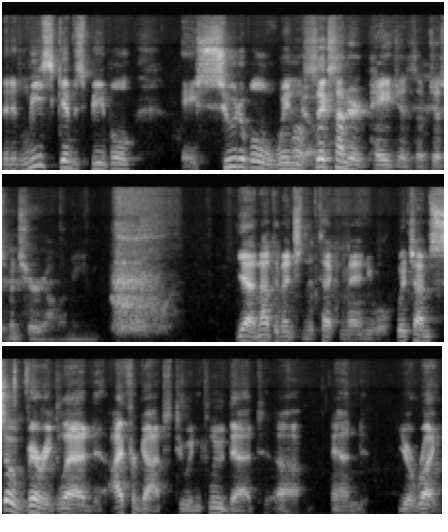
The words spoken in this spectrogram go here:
that at least gives people a suitable window. well, 600 pages of just material. I mean, Yeah, not to mention the tech manual, which I'm so very glad I forgot to include that. Uh, and you're right,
